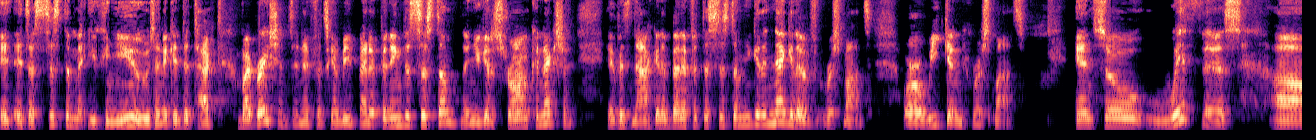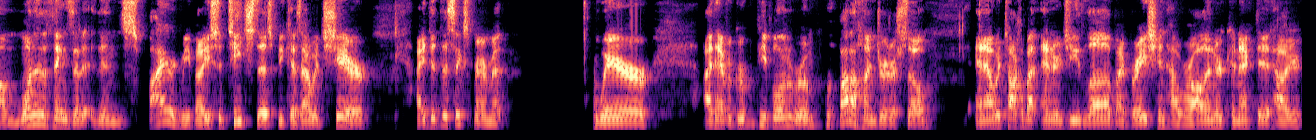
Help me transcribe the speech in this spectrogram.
it, it's a system that you can use and it can detect vibrations. And if it's going to be benefiting the system, then you get a strong connection. If it's not going to benefit the system, you get a negative response or a weakened response. And so, with this, um, one of the things that inspired me, but I used to teach this because I would share, I did this experiment where I'd have a group of people in a room, about 100 or so, and I would talk about energy, love, vibration, how we're all interconnected, how your,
